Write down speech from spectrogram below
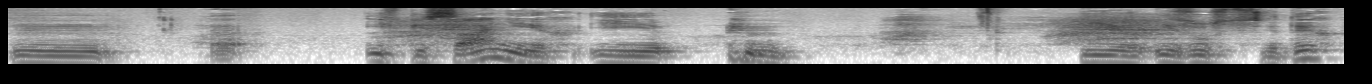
э, и в Писаниях, и, и из уст святых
